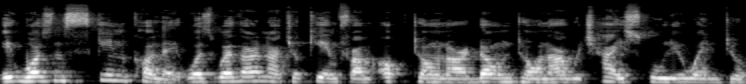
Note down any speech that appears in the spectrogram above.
It wasn't skin color. It was whether or not you came from uptown or downtown or which high school you went to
